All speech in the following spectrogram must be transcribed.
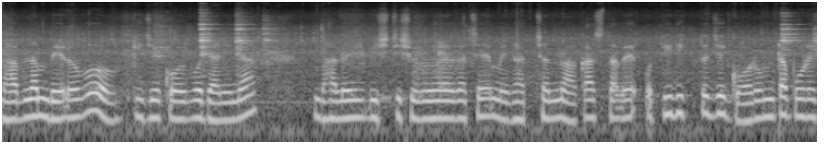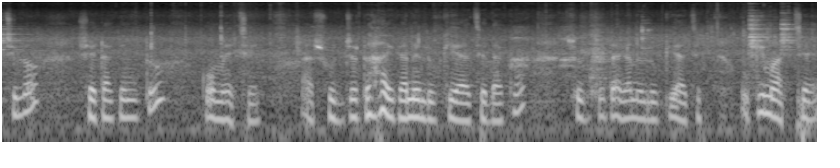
ভাবলাম বেরোবো, কী যে করব জানি না। ভালোই বৃষ্টি শুরু হয়ে গেছে, মেঘাচ্ছন্ন আকাশ। তবে অতিরিক্ত যে গরমটা পড়েছিল, সেটা কিন্তু কমেছে। আর সূর্যটা এখানে লুকিয়ে আছে, দেখো। সূর্যটা এখানে লুকিয়ে আছে। উকি মারছে।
